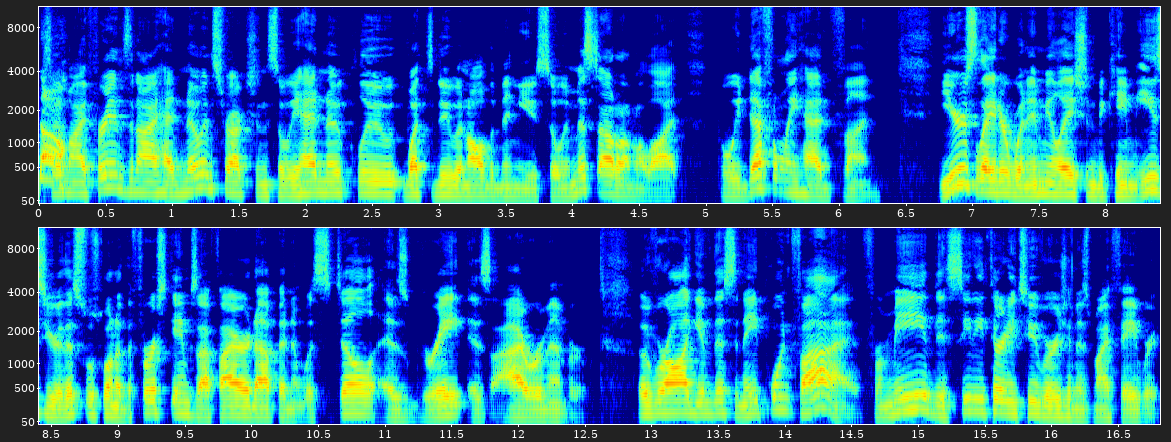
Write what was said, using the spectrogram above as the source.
So my friends and I had no instructions, so we had no clue what to do in all the menus. So we missed out on a lot, but we definitely had fun. Years later, when emulation became easier, this was one of the first games I fired up, and it was still as great as I remember. Overall, I give this an 8.5. For me, the CD32 version is my favorite.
